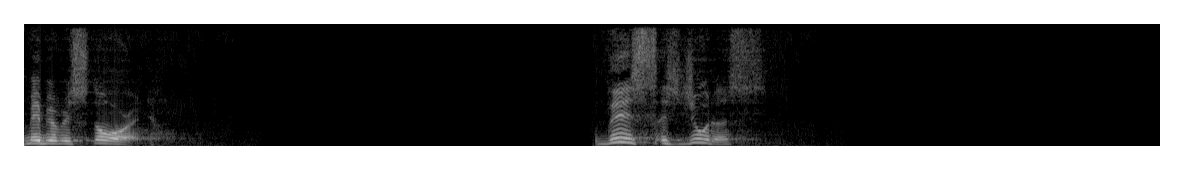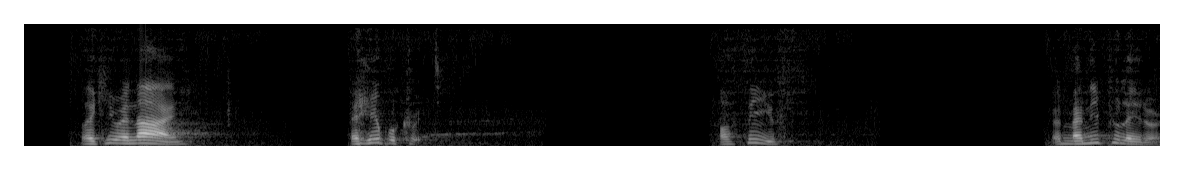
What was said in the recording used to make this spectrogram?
may be restored. This is Judas. Like you and I, a hypocrite, a thief, a manipulator,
